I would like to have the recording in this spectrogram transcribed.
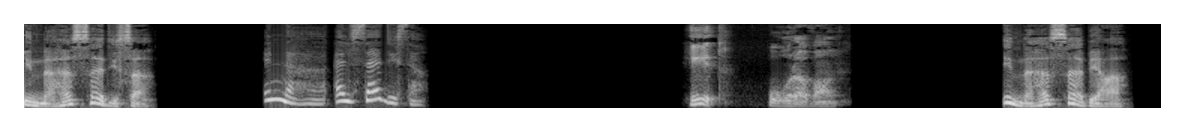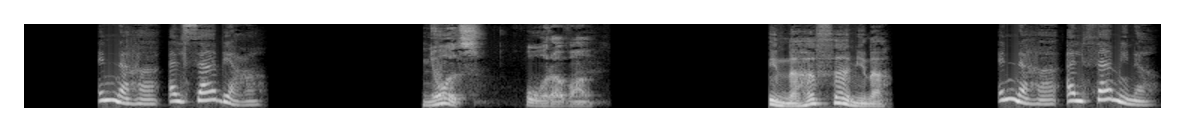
إنها السادسة. إنها السادسة. Hét óra van. إنها السابعة. إنها السابعة. Nyolc óra van. إنها الثامنة. إنها الثامنة.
